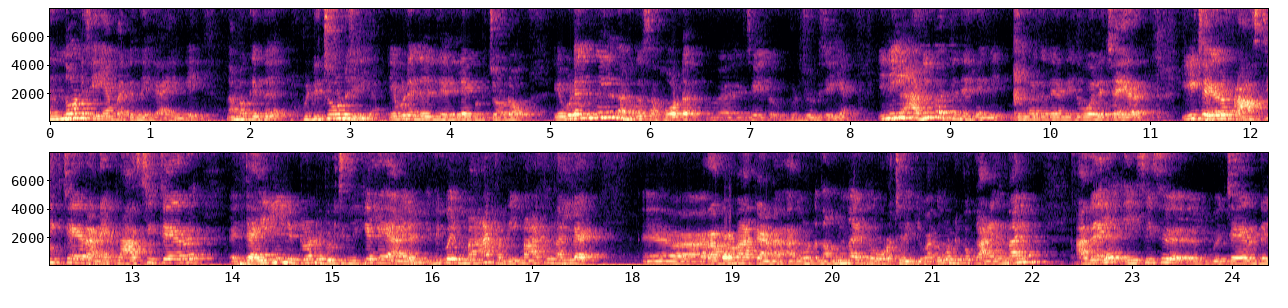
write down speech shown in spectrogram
നിന്നോണ്ട് ചെയ്യാൻ പറ്റുന്നില്ല എങ്കിൽ നമുക്കിത് പിടിച്ചോണ്ട് ചെയ്യാം. എവിടെയെങ്കിലും നെല്ലെ പിടിച്ചോണ്ടോ എവിടെയെങ്കിലും നമുക്ക് സപ്പോർട്ട് ചെയ്ത് പിടിച്ചോണ്ട് ചെയ്യാം. ഇനി അത് പറ്റുന്നില്ലെങ്കിൽ നിങ്ങൾക്ക് ഇതുപോലെ ചെയർ ഈ ചെയർ പ്ലാസ്റ്റിക് ചെയർ ആണ്. പ്ലാസ്റ്റിക് ചെയർ ജയിലിൽ ഇട്ടുകൊണ്ട് പിടിച്ച് നിൽക്കല്ലേ ആരും? ഇതിപ്പോൾ ഈ മാറ്റുണ്ട് ഈ മാറ്റ് നല്ല റബ്ബർ മാറ്റാണ് അതുകൊണ്ട് നന്നായിട്ട് ഉറച്ചു നിൽക്കും. അതുകൊണ്ട് ഇപ്പോൾ കാണും എന്നാലും അതിൽ സീസ് ചെയറിന്റെ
